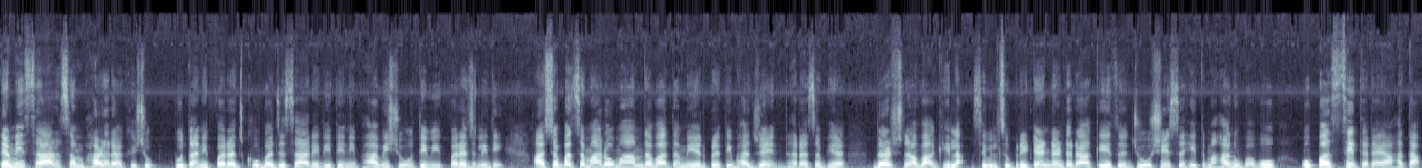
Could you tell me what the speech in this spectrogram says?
તેમની સાર સંભાળ રાખીશું. પોતાની ફરજ ખૂબ જ સારી રીતે નિભાવીશું તેવી ફરજ લીધી. આ શપથ સમારોહમાં અમદાવાદના મેયર પ્રતિભા જૈન, ધારાસભ્ય દર્શના વાઘેલા, સિવિલ સુપ્રિન્ટેન્ડન્ટ રાકેશ જોશી સહિત મહાનુભાવો ઉપસ્થિત રહ્યા હતા.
